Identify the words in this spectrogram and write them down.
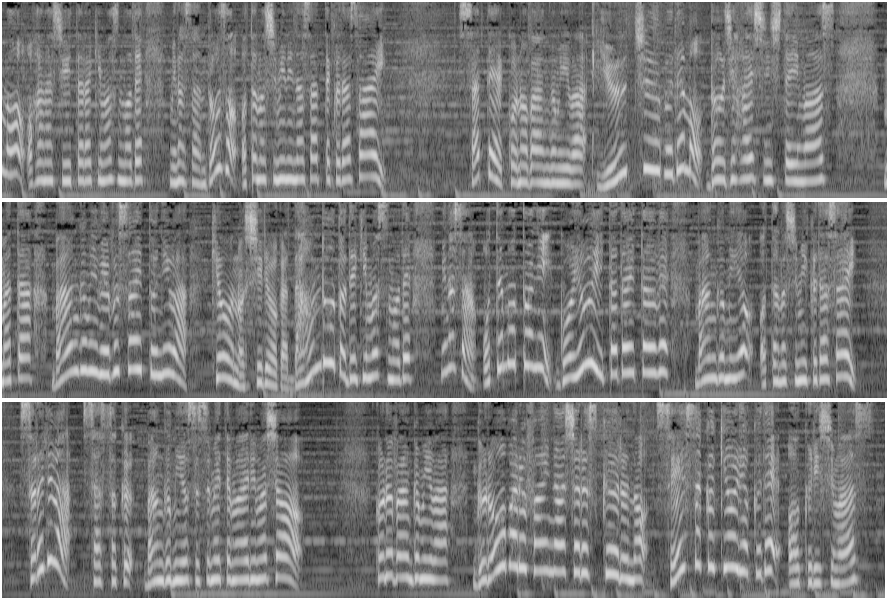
ーマをお話しいただきますので皆さんどうぞお楽しみになさってください。さてこの番組は YouTube でも同時配信しています。また番組ウェブサイトには今日の資料がダウンロードできますので皆さんお手元にご用意いただいた上番組をお楽しみくださいそれでは早速番組を進めてまいりましょう。この番組はグローバルファイナンシャルスクールの制作協力でお送りします。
